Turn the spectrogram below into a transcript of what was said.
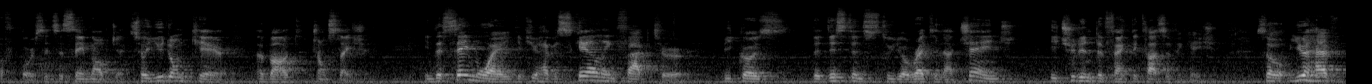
of course, it's the same object. So you don't care about translation. In the same way, if you have a scaling factor, because the distance to your retina change, it shouldn't affect the classification. So you have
